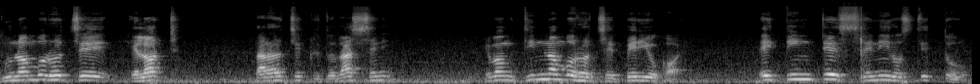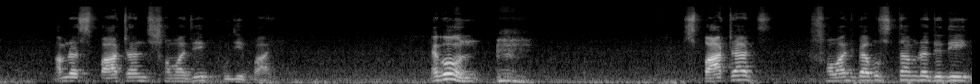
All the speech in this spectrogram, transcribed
দু নম্বর হচ্ছে হেলট, তারা হচ্ছে কৃতদাস শ্রেণি। এবং তিন নম্বর হচ্ছে পেরিয়কয় এই তিনটে শ্রেণির অস্তিত্ব আমরা স্পার্টান সমাজে খুঁজে পাই। এখন স্পার্টার সমাজ ব্যবস্থা আমরা যদি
